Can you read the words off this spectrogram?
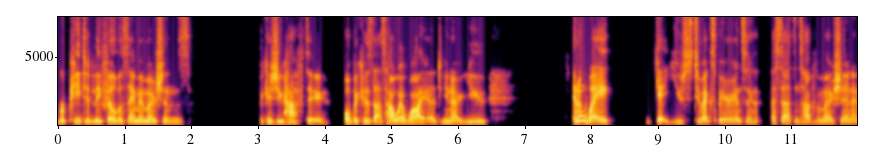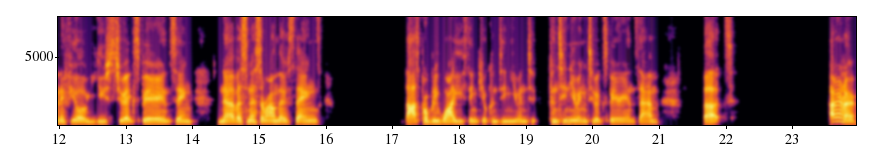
repeatedly feel the same emotions because you have to or because that's how we're wired, you know. You in a way get used to experiencing a certain type of emotion and if you're used to experiencing nervousness around those things that's probably why you think you're continuing to continuing to experience them but I don't know.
